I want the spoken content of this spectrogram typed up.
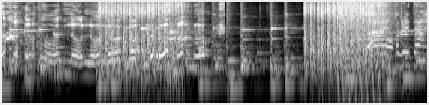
No, no, no, no. Bye, have a great time.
